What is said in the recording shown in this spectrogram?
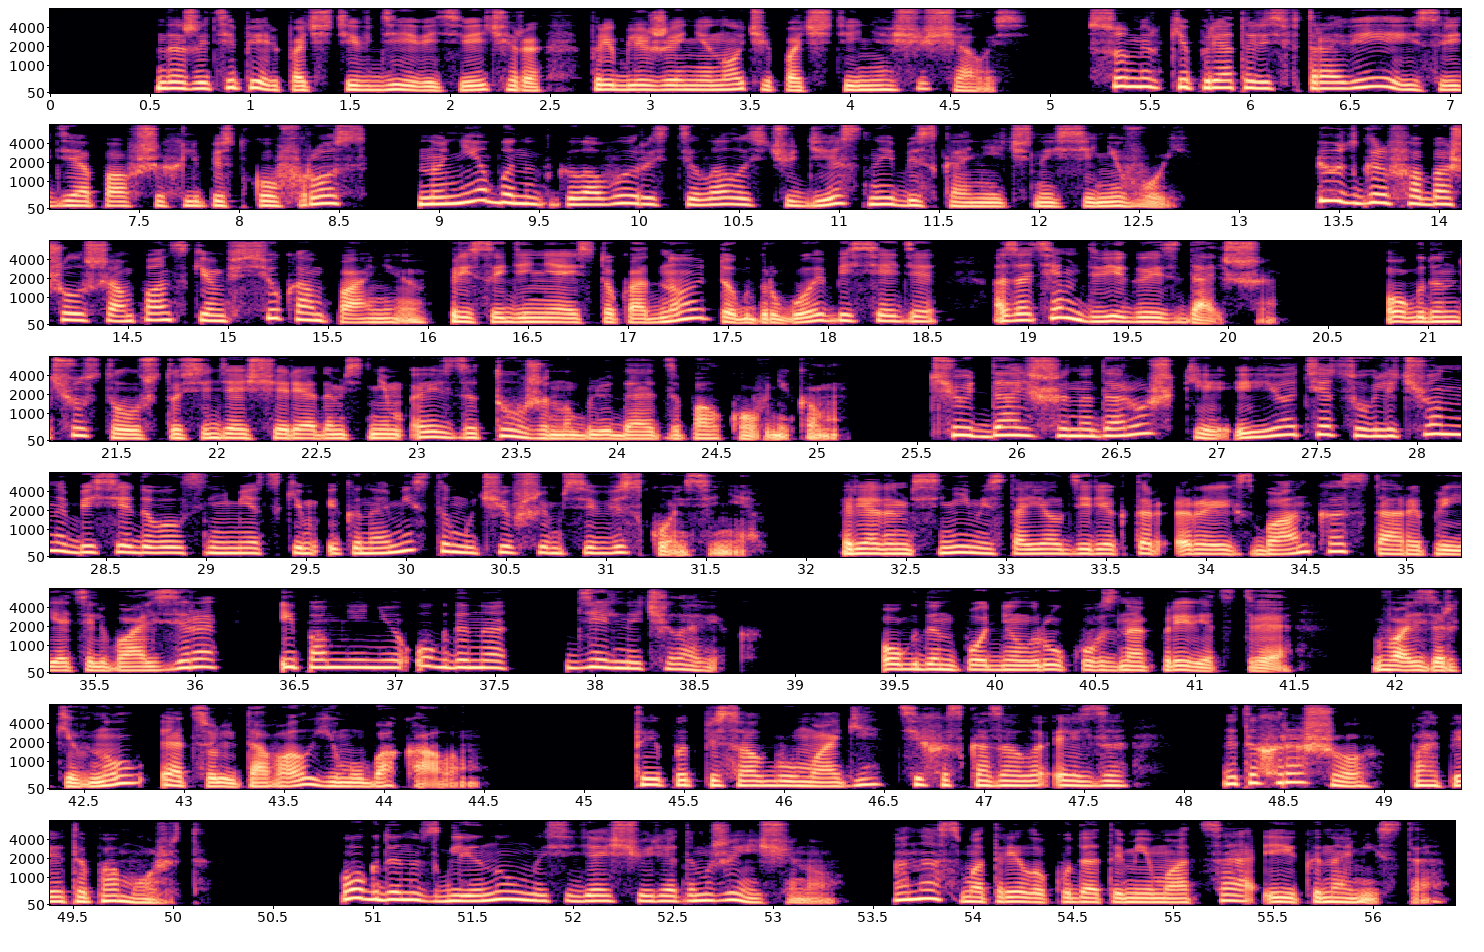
Даже теперь, почти в девять вечера, приближение ночи почти не ощущалось. Сумерки прятались в траве и среди опавших лепестков роз, но небо над головой расстилалось чудесной бесконечной синевой. Пюцграф обошел шампанским всю компанию, присоединяясь то к одной, то к другой беседе, а затем двигаясь дальше. Огден чувствовал, что сидящая рядом с ним Эльза тоже наблюдает за полковником. Чуть дальше на дорожке ее отец увлеченно беседовал с немецким экономистом, учившимся в Висконсине. Рядом с ними стоял директор Рейхсбанка, старый приятель Вальзера и, по мнению Огдена, дельный человек. Огден поднял руку в знак приветствия. Вальзер кивнул и отсулетовал ему бокалом. «Ты подписал бумаги», — тихо сказала Эльза. «Это хорошо, папе это поможет». Огден взглянул на сидящую рядом женщину. Она смотрела куда-то мимо отца и экономиста.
